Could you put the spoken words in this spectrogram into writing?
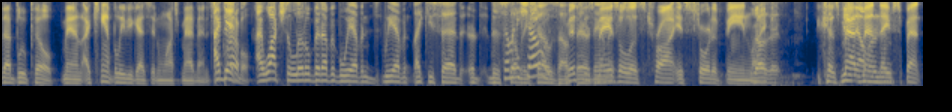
that blue pill, man. I can't believe you guys didn't watch Mad Men. It's I did. incredible. I watched a little bit of it, but we haven't. We haven't, like you said, uh, there's so, So many shows. out Mrs. there. damn it. Maisel is try is sort of being like Well, because female Mad Men version? they've spent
